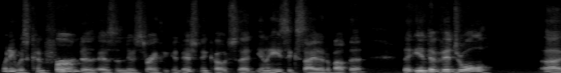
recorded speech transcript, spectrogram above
when he was confirmed as the new strength and conditioning coach that you know he's excited about the the individual uh,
